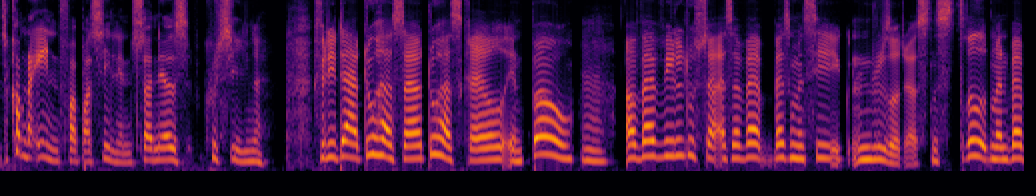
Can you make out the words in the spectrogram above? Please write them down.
Så kom der en fra Brasilien, Sonjas kusine. Fordi der, du havde så, du havde skrevet en bog, Mm. og hvad ville du så, altså hvad, hvad skal man sige, nu lyder det også sådan strid, men hvad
